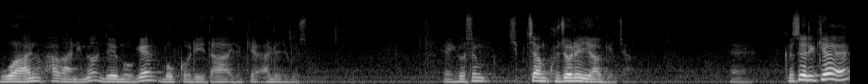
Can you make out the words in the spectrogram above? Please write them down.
우아한 화관이며 내 목에 목걸이다 이렇게 알려주고 있습니다. 예, 이것은 10장 9절의 이야기죠. 예, 그래서 이렇게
